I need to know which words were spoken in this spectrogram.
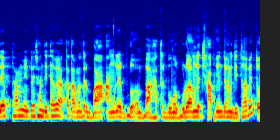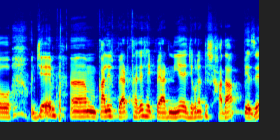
left thumb impression দিতে হবে, অর্থাৎ আপনাদের বা আঙুলের বুড়ো, বা হাতের বুড়ো আঙুলের ছাপ কিন্তু এখানে দিতে হবে। তো যে কালির প্যাড থাকে, সেই প্যাড নিয়ে যে কোনো একটি সাদা পেজে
